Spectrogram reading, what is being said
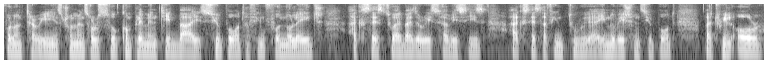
voluntary instruments also complemented by support, I think, for knowledge, access to advisory services, access, I think, to uh, innovation support, that will all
